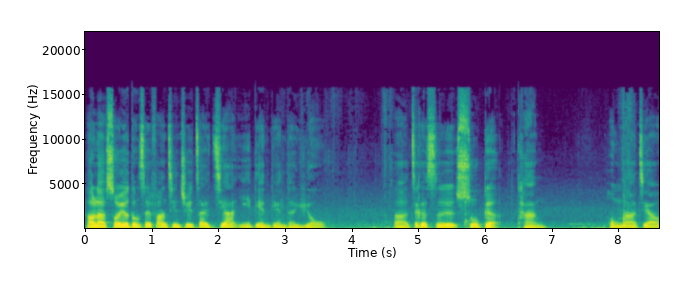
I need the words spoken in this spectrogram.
好了，所有东西放进去，再加一点点的油。呃，这个是苏格糖，红辣椒，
